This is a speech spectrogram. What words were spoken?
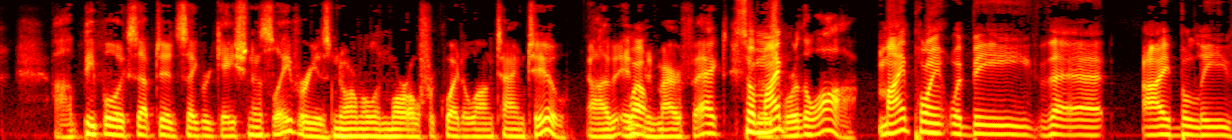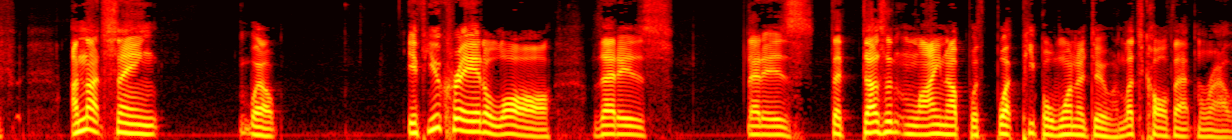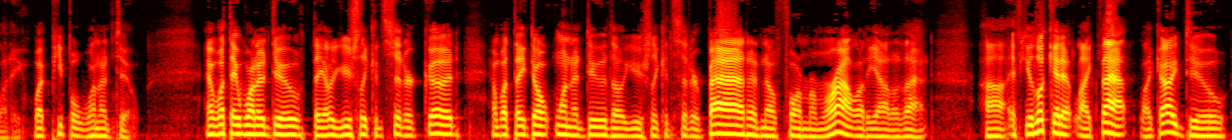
Uh, people accepted segregation and slavery as normal and moral for quite a long time too. Uh, in, well, in matter of fact, so my were the law my point would be that I believe I'm not saying well if you create a law that is that is that doesn't line up with what people want to do and let's call that morality what people want to do and what they want to do they'll usually consider good and what they don't want to do they'll usually consider bad and they'll form a morality out of that uh, if you look at it like that like i do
